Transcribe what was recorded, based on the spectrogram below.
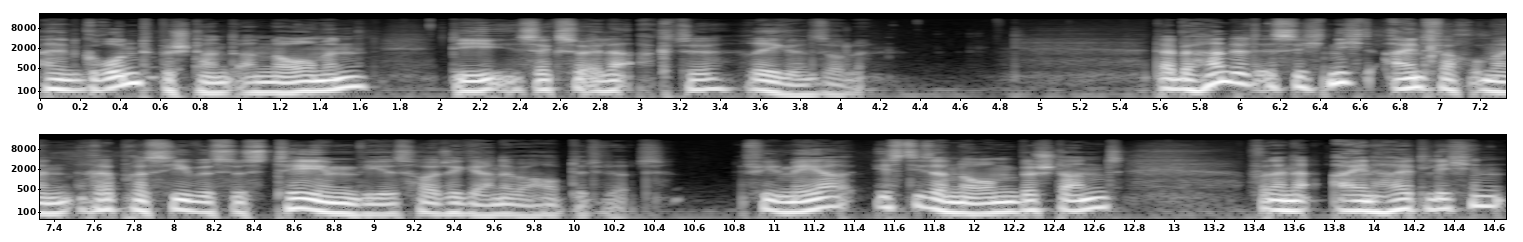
einen Grundbestand an Normen, die sexuelle Akte regeln sollen. Dabei handelt es sich nicht einfach um ein repressives System, wie es heute gerne behauptet wird. Vielmehr ist dieser Normenbestand von einer einheitlichen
